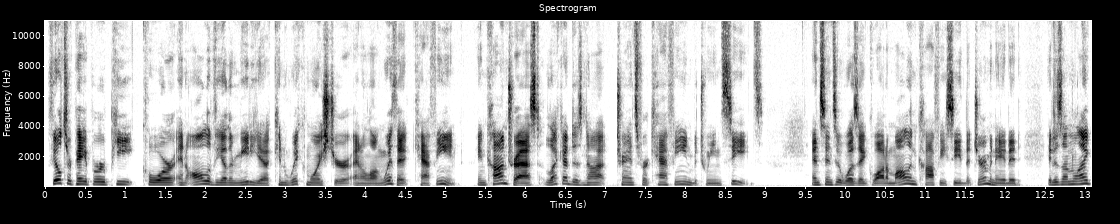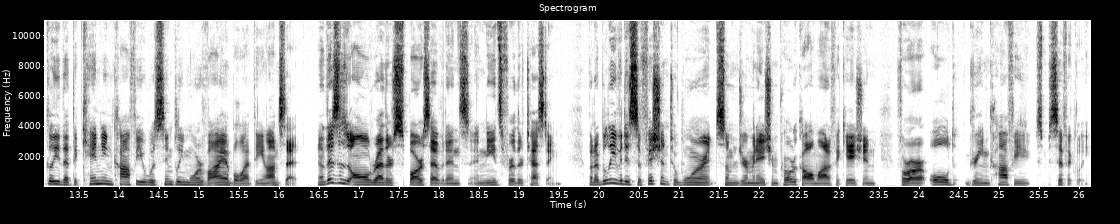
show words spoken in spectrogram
Filter paper, peat, coir, and all of the other media can wick moisture and along with it, caffeine. In contrast, leca does not transfer caffeine between seeds. And since it was a Guatemalan coffee seed that germinated, it is unlikely that the Kenyan coffee was simply more viable at the onset. Now, this is all rather sparse evidence and needs further testing, but I believe it is sufficient to warrant some germination protocol modification for our old green coffee specifically.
